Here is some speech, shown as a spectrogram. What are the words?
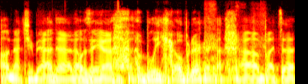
Oh, not too bad. Uh, that was a, uh, a bleak opener, uh, but uh,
